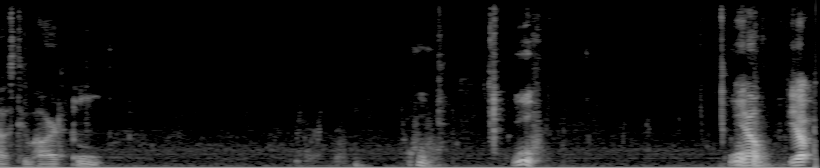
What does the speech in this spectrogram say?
that was too hard. Ooh. Ooh. Ooh. Ooh. Yep. Yep.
